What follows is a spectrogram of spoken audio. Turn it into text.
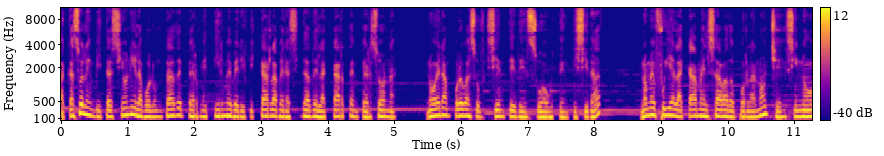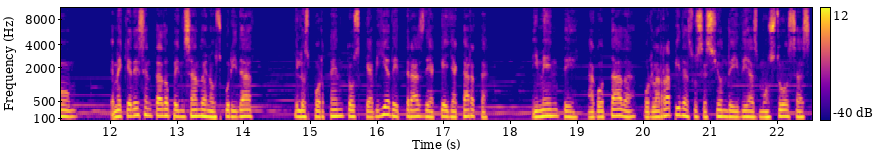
¿Acaso la invitación y la voluntad de permitirme verificar la veracidad de la carta en persona no eran prueba suficiente de su autenticidad? No me fui a la cama el sábado por la noche, sino que me quedé sentado pensando en la oscuridad y los portentos que había detrás de aquella carta. Mi mente, agotada por la rápida sucesión de ideas monstruosas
